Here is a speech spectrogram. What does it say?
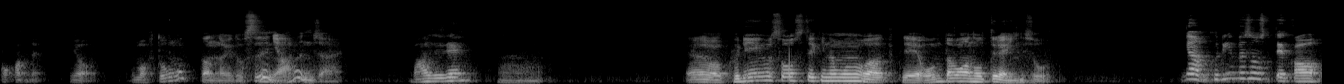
わかんない。いや、まあ、ふと思ったんだけど、すでにあるんじゃない？マジで？うん。いや、でもクリームソース的なものがあって、温玉が乗ってりゃいいんでしょ？いや、クリームソースっていうか、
